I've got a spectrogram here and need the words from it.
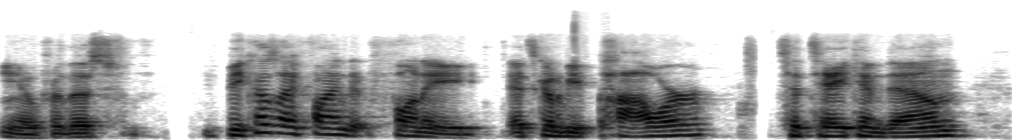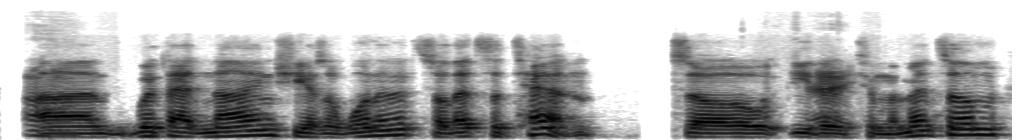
you know for this because I find it funny, it's going to be power to take him down. Uh, Um, with that nine, she has a one in it, so that's a ten. So either Okay. to momentum,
